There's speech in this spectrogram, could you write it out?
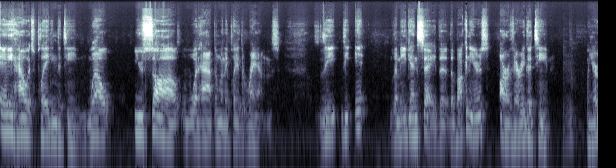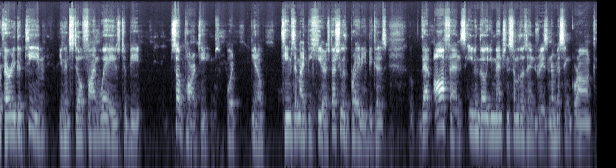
a how it's plaguing the team. Well, you saw what happened when they played the Rams. The the let me again say the the Buccaneers are a very good team. Mm-hmm. When you're a very good team, you can still find ways to beat subpar teams or you know teams that might be here, especially with Brady, because that offense, even though you mentioned some of those injuries and they're missing Gronk,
